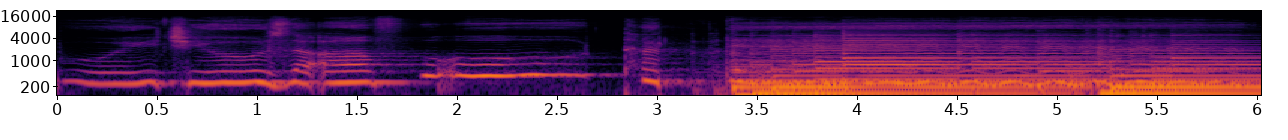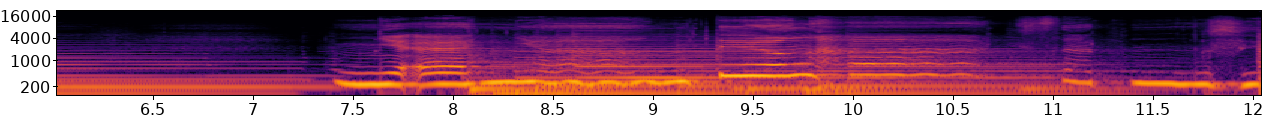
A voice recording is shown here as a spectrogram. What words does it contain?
Buổi chiều dạ vũ thật đẹp. Nhẹ nhàng tiếng hát rất dịu.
